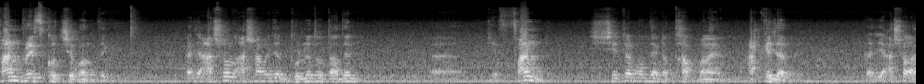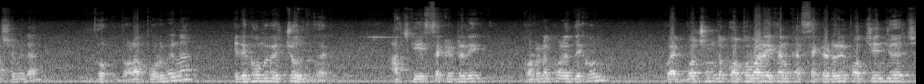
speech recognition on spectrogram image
ফান্ড রেজ করছে ওখান থেকে। কাজে আসল আসামিদের ধরলে তো তাদের যে ফান্ড সেটার মধ্যে একটা থাপ মানে আটকে যাবে। কাজে আসল আসামিরা ধরা পড়বে না, এরকমভাবে চলতে থাকবে। আজকে এই সেক্রেটারি ঘটনা করে দেখুন, কয়েক বছর মতো কতবার এখানকার সেক্রেটারি পদ চেঞ্জ হয়েছে।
